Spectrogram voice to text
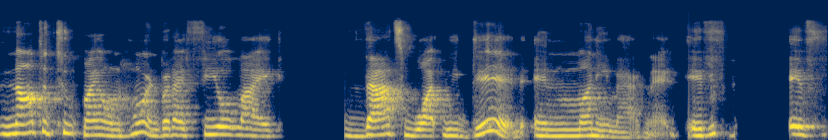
not to toot my own horn, but I feel like that's what we did in Money Magnet. If mm-hmm. if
